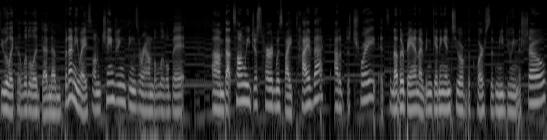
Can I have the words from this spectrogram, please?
do like a little addendum. But anyway, so I'm changing things around a little bit. Um, that song we just heard was by Tyvek out of Detroit. It's another band I've been getting into over the course of me doing the show.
